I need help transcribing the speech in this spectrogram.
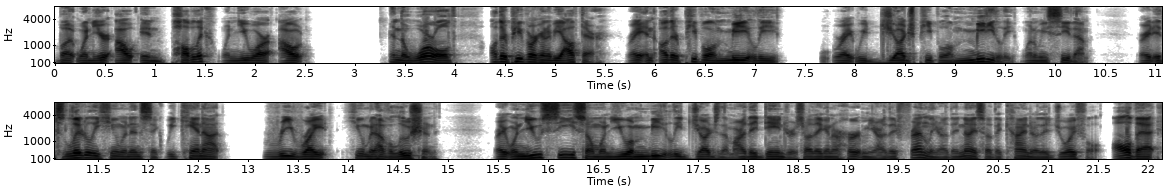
But when you're out in public, when you are out in the world, other people are going to be out there, right? And other people immediately, right? We judge people immediately when we see them, right? It's literally human instinct. We cannot rewrite human evolution, right? When you see someone, you immediately judge them. Are they dangerous? Are they going to hurt me? Are they friendly? Are they nice? Are they kind? Are they joyful? All that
